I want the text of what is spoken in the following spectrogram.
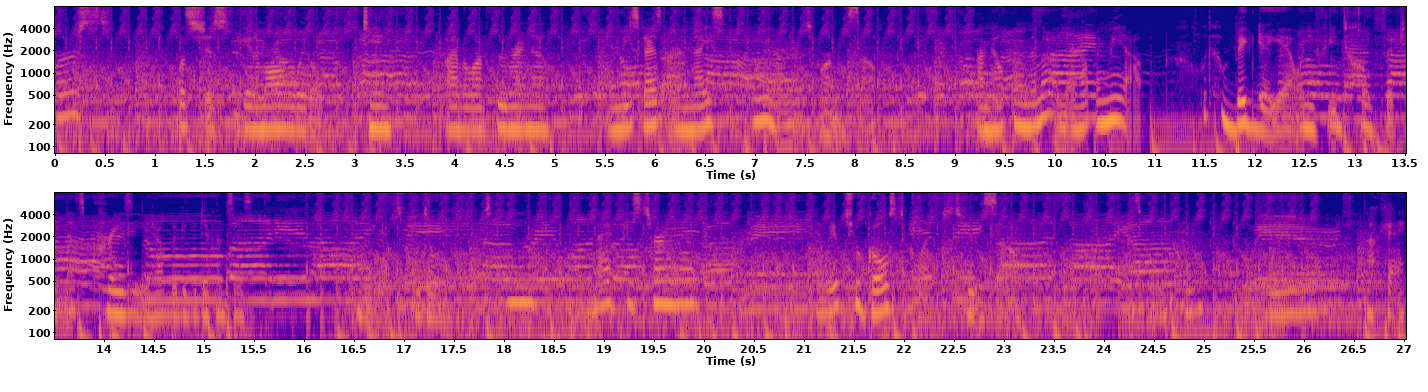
first. Let's just get them all the way to 15. I have a lot of food right now. And these guys are nice coin earners for me, so I'm helping them out and they're helping me out. Look how big they get when you feed to level 15. That's crazy how big of the difference is. And let's feed to level 15. Maggpi's turn. And we have two goals to collect too, so Okay,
